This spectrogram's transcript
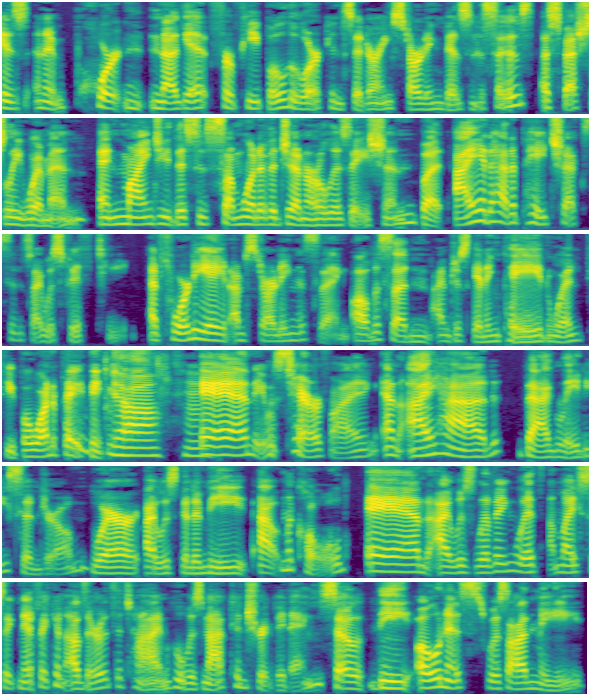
is an important nugget for people who are considering starting businesses, especially women. And mind you, this is somewhat of a generalization, but I had had a paycheck since I was 15. At 48, I'm starting this thing. All of a sudden, I'm just getting paid when people want to pay me. Yeah. Hmm. And it was terrifying. And I had bag lady syndrome where I was going to be out in the cold and I was living with my significant other at the time who was not contributing. So the onus was on me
